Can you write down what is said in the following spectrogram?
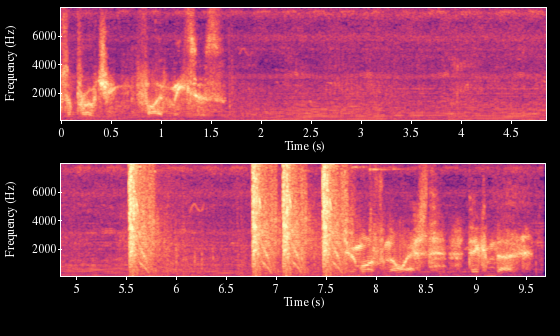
Hostiles approaching. Five meters. Two more from the west. Take them down.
